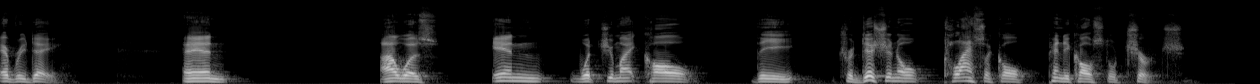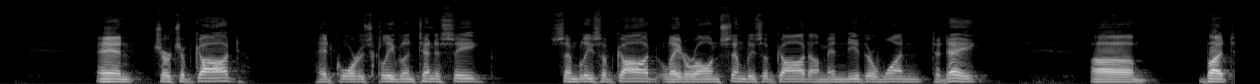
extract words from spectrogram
every day. And I was in what you might call the traditional classical Pentecostal church. And Church of God, headquarters Cleveland, Tennessee, Assemblies of God, later on Assemblies of God. I'm in neither one today. Um, but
